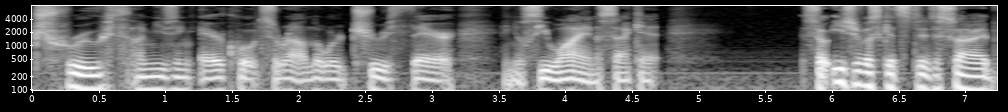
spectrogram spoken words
truth. I'm using air quotes around the word truth there, and you'll see why in a second. So each of us gets to decide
